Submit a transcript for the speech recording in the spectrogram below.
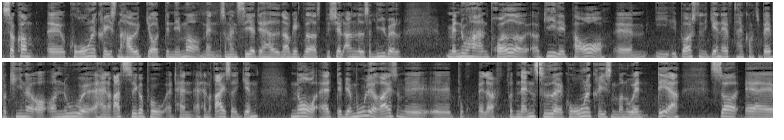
så kom øh, coronakrisen, har jo ikke gjort det nemmere, men som han siger, det havde nok ikke været specielt anderledes alligevel. Men nu har han prøvet at, at give det et par år øhm, i, i Boston igen, efter han kom tilbage fra Kina, og, og nu øh, er han ret sikker på, at han, at han rejser igen, når at det bliver muligt at rejse med, øh, på, eller på den anden side af coronakrisen, hvor nu end det er, så øh,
